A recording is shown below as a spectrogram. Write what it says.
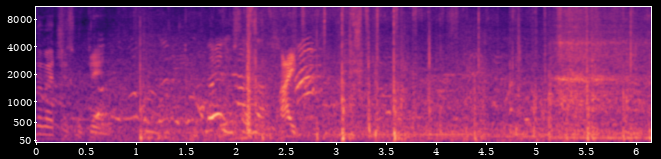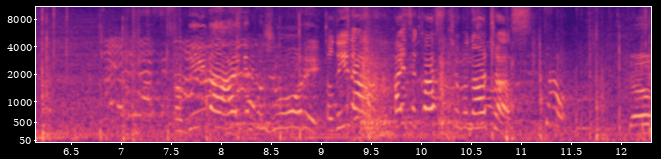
Možda veće iskupljenje? Da vidim šta znaš. Ajde. Aldina, ajde požuri. Aldina, hajde se kasnit ćemo na čas. Ćao.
